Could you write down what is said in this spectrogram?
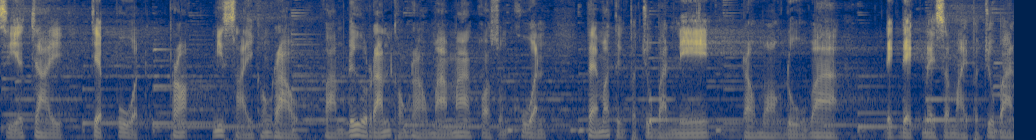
เสียใจ เจ็บปวด เพราะนิสัยของเราความดื้อรั้นของเรามามากพอสมควร แต่มาถึงปัจจุบันนี้ เรามองดูว่าเด็กๆ ในสมัยปัจจุบัน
